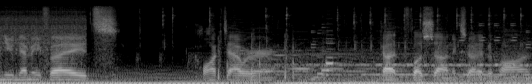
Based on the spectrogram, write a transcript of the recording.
new Nemi fights, Clock Tower, got flushed out and expanded upon.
